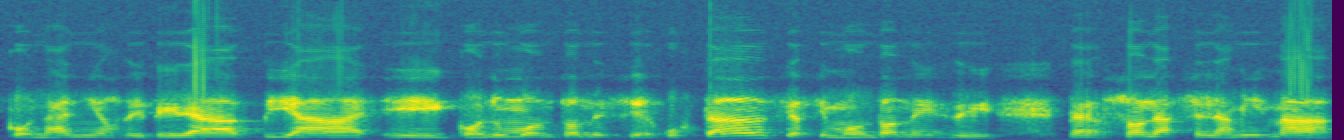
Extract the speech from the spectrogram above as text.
con años de terapia, eh, con un montón de circunstancias y montones de personas en la misma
